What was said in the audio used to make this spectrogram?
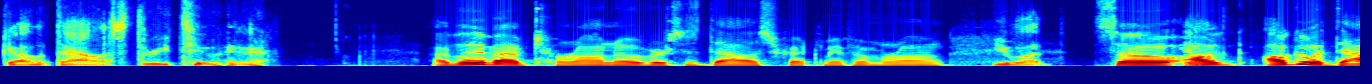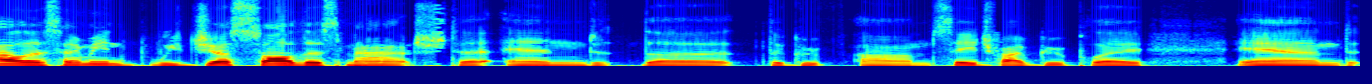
go Dallas three two here. I believe I have Toronto versus Dallas. Correct me if I'm wrong. You would. So. I'll I'll go with Dallas. I mean, we just saw this match to end the the group um, Stage Five group play, and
